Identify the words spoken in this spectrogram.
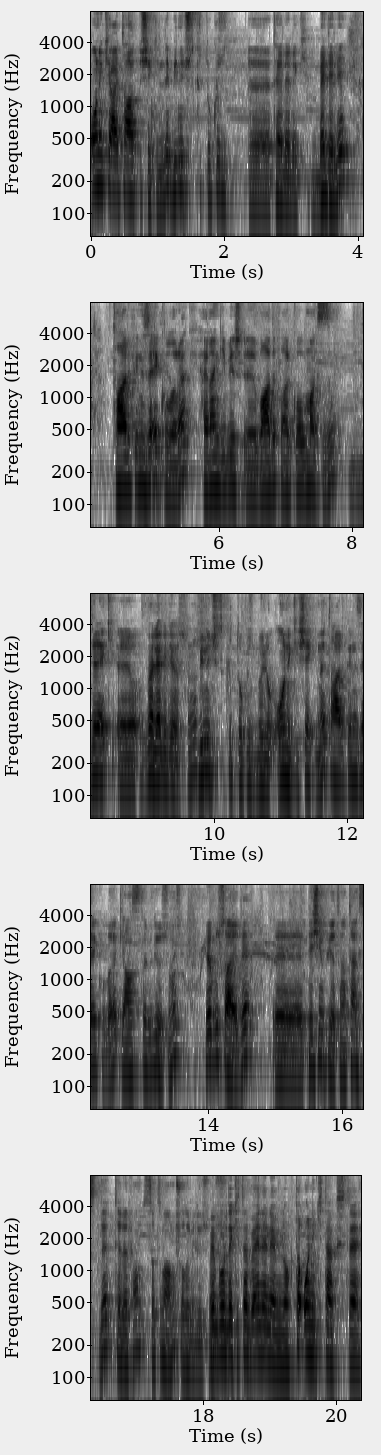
12 ay taahhütlü şekilde 1349 e, TL'lik bedeli tarifinize ek olarak herhangi bir e, vade farkı olmaksızın direkt e, Böyle biliyorsunuz. 1349 bölü 12 şeklinde tarifinize ek olarak yansıtabiliyorsunuz. Ve bu sayede e, peşin fiyatına taksitle telefon satın almış olabiliyorsunuz. Ve buradaki tabii en önemli nokta 12 taksite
